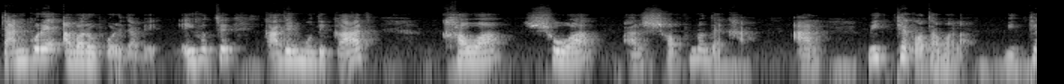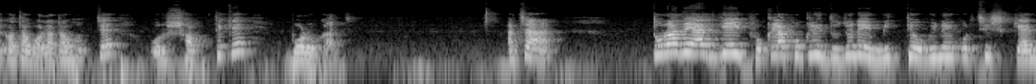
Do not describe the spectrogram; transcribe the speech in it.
চান করে আবারও পড়ে যাবে। এই হচ্ছে কাজের মধ্যে কাজ, খাওয়া, শোয়া আর স্বপ্ন দেখা। আর মিথ্যে কথা বলা। মিথ্যে কথা বলাটা হচ্ছে ওর সব থেকে বড় কাজ। আচ্ছা তোরা যে আজকে এই ফোকলা ফোকলি দুজনে মিথ্যে অভিনয় করছিস কেন?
